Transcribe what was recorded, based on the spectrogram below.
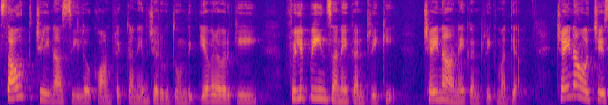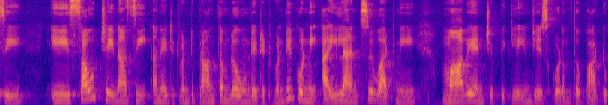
సౌత్ చైనా సీలో కాన్ఫ్లిక్ట్ అనేది జరుగుతుంది. ఎవరెవరికి? ఫిలిప్పీన్స్ అనే కంట్రీకి చైనా అనే కంట్రీకి మధ్య. చైనా వచ్చేసి ఈ సౌత్ చైనా సీ అనేటటువంటి ప్రాంతంలో ఉండేటటువంటి కొన్ని ఐలాండ్స్ వాటిని మావే అని చెప్పి క్లెయిమ్ చేసుకోవడంతో పాటు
